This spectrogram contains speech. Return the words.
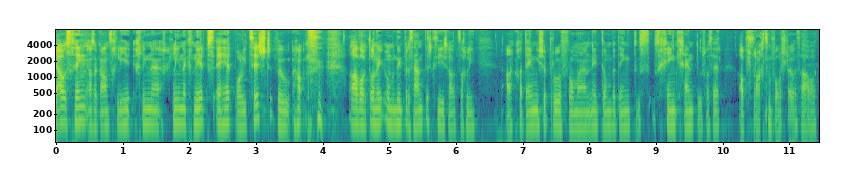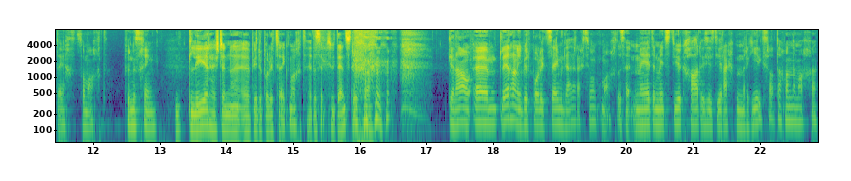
Ja, als Kind, also ganz klein, kleiner, kleiner Knirps, eher Polizist, weil halt Anwalt auch nicht unbedingt präsent war. ist halt so ein bisschen akademischer Beruf, den man nicht unbedingt aus, aus Kind kennt. Schon sehr abstrakt zum Vorstellen, was Anwalt eigentlich so macht für ein Kind. Die Lehre hast du dann äh, bei der Polizei gemacht? Hat das etwas mit dem zu tun? Genau, ähm, die Lehre habe ich bei der Polizei mit der Direktion gemacht. Das hat mehr damit zu tun gehabt, dass ich es direkt beim Regierungsrat machen konnte.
